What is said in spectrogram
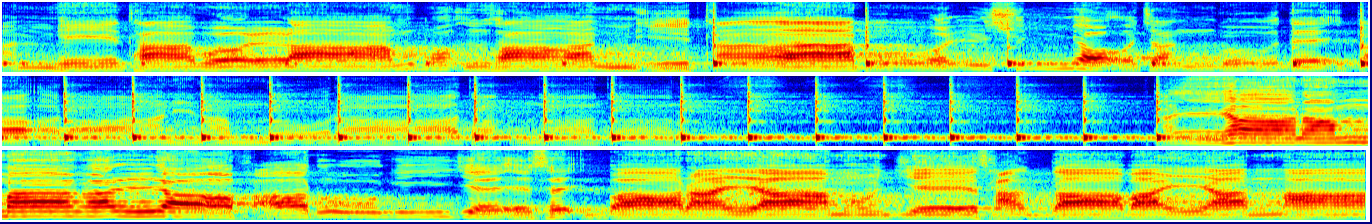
암미타불나무 본사 암미 타불 신묘장구대 따라니 남보라단나다라. 하남마갈야 바루기제 세 바라야 무제 사다바야 마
